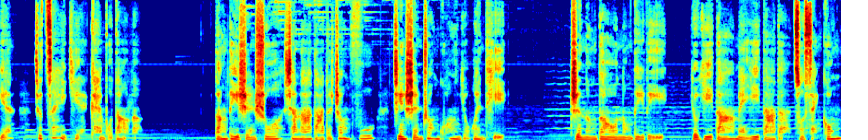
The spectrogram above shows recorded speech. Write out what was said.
眼就再也看不到了。当地人说夏拉达的丈夫精神状况有问题，只能到农地里有一搭没一搭的做散工。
